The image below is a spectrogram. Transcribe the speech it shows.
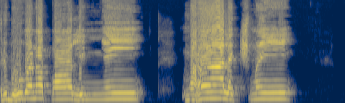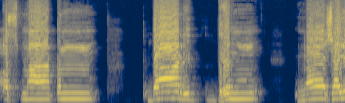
త్రిభువన పాలిన్యై మహాలక్ష్మై అస్మాకం దారిద్ర్యం నాశయ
